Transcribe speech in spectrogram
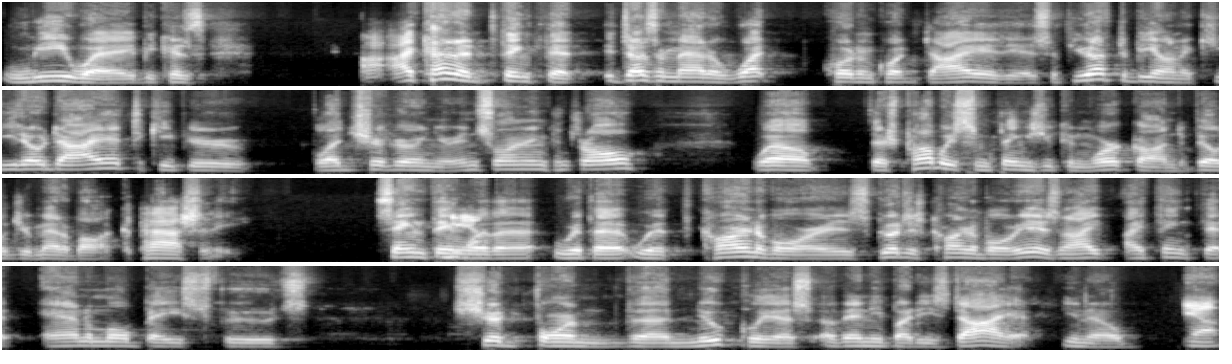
leeway because I, I kind of think that it doesn't matter what quote unquote diet is. If you have to be on a keto diet to keep your blood sugar and your insulin in control, well, there's probably some things you can work on to build your metabolic capacity. Same thing yeah. with a with a with carnivore. As good as carnivore is, and I I think that animal based foods should form the nucleus of anybody's diet. You know. Yeah.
